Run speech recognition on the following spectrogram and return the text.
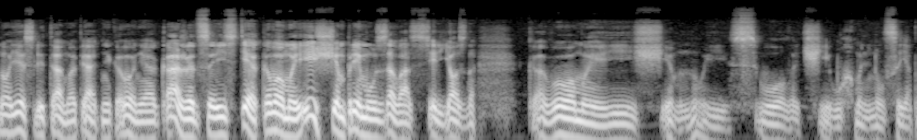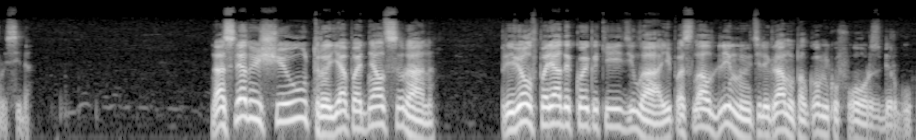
но если там опять никого не окажется из тех, кого мы ищем, приму за вас серьезно. — Кого мы ищем? Ну и сволочи! — ухмыльнулся я про себя. На следующее утро я поднялся рано, привел в порядок кое-какие дела и послал длинную телеграмму полковнику Форсбергу.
